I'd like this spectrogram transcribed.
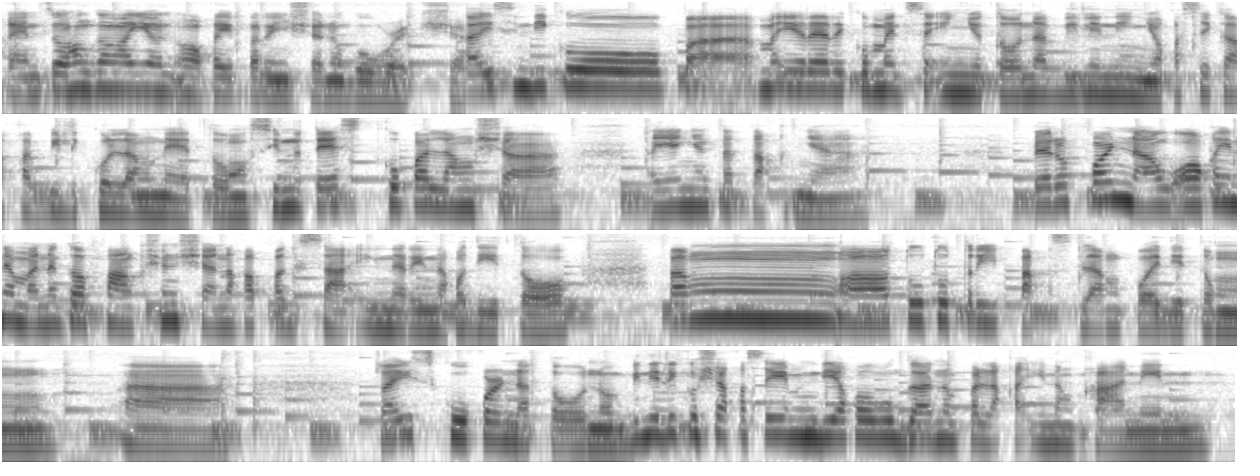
akin. So, hanggang ngayon, okay pa rin siya. Nag-work siya. Guys, hindi ko pa maire-recommend sa inyo to na bilhin ninyo kasi kakabili ko lang neto. Sinutest ko pa lang siya. Ayan yung tatak niya. Pero for now, okay naman. Nagka-function siya. Nakapagsaing na rin ako dito. Pang 2 to 3 packs lang pwede itong ah, rice cooker na to. No? Binili ko siya kasi hindi ako ganun palakain ng kanin.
